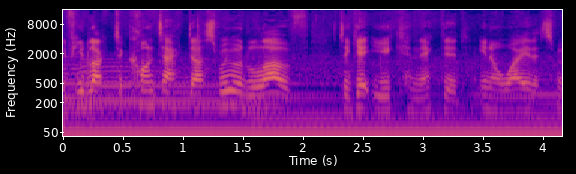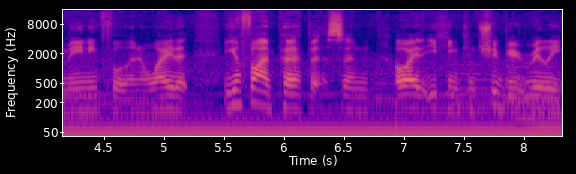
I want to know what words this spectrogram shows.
if you'd like to contact us, we would love to get you connected in a way that's meaningful, in a way that you can find purpose, and a way that you can contribute really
